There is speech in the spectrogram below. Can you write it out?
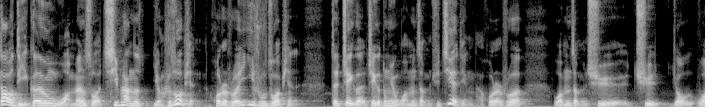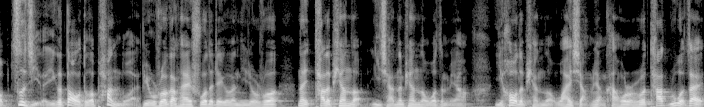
到底跟我们所期盼的影视作品或者说艺术作品的这个这个东西，我们怎么去界定它，或者说我们怎么去去有我自己的一个道德判断？比如说刚才说的这个问题，就是说，那他的片子以前的片子我怎么样？以后的片子我还想不想看？或者说他如果再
